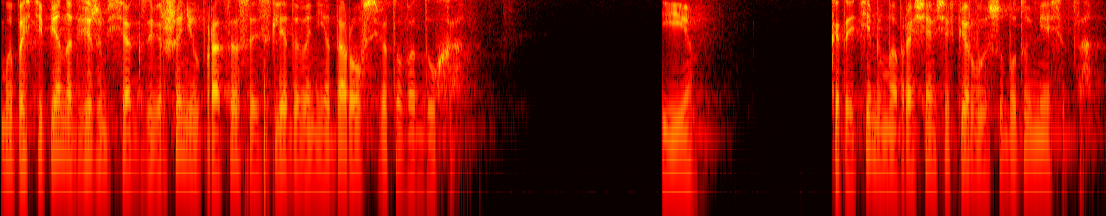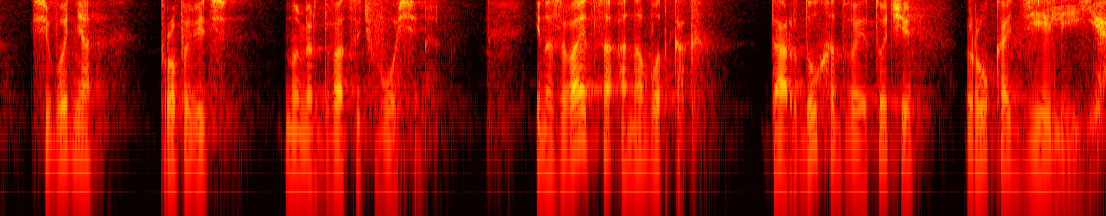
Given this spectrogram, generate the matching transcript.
мы постепенно движемся к завершению процесса исследования даров Святого Духа. И к этой теме мы обращаемся в первую субботу месяца. Сегодня проповедь номер 28. И называется она вот как «Дар Духа, двоеточие, рукоделие».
